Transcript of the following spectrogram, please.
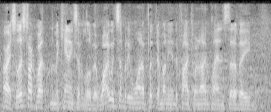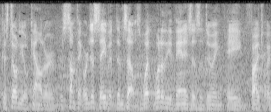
All right, so let's talk about the mechanics of it a little bit. Why would somebody want to put their money into 529 plan instead of a custodial account or something, or just save it themselves? What What are the advantages of doing a, five, a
